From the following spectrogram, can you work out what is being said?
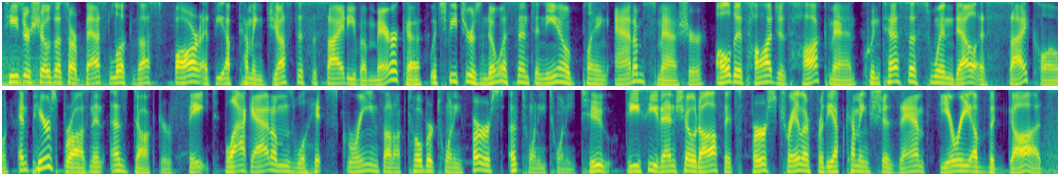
Teaser shows us our best look thus far at the upcoming Justice Society of America, which features Noah Centineo playing Atom Smasher, Aldis Hodge as Hawkman, Quintessa Swindell as Cyclone, and Pierce Brosnan as Dr. Fate. Black Adams will hit screens on October 21st of 2022. DC then showed off its first trailer for the upcoming Shazam Fury of the Gods.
